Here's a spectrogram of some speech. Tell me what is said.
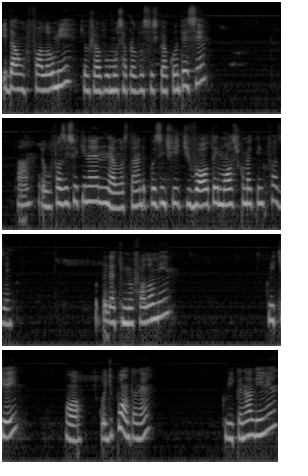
e dar um follow me, que eu já vou mostrar pra vocês o que vai acontecer, tá? Eu vou fazer isso aqui né, nelas, tá? Depois a gente de volta e mostra como é que tem que fazer. Vou pegar aqui o meu follow me, cliquei, Ó, ficou de ponta, né? Clica na linha.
